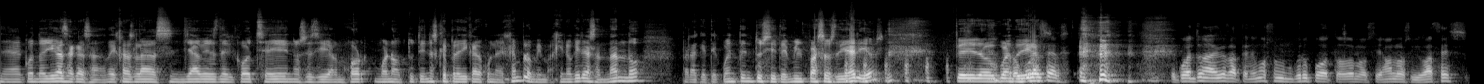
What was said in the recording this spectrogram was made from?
eh, cuando llegas a casa? Dejas las llaves del coche, no sé si a lo mejor, bueno, tú tienes que predicar con el ejemplo, me imagino que irías andando para que te cuenten tus 7.000 pasos diarios, pero cuando llegas... te cuento una anécdota, tenemos un grupo, todos los se llaman los vivaces,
